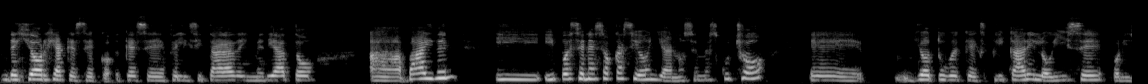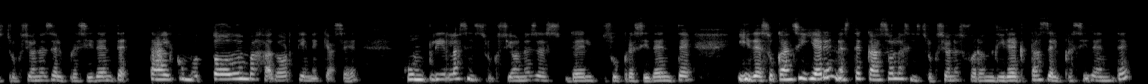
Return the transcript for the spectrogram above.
de Georgia, que se, que se felicitara de inmediato a Biden. Y, pues en esa ocasión ya no se me escuchó. Eh, yo tuve que explicar y lo hice por instrucciones del presidente, tal como todo embajador tiene que hacer cumplir las instrucciones de, su presidente y de su canciller. En este caso, las instrucciones fueron directas del presidente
